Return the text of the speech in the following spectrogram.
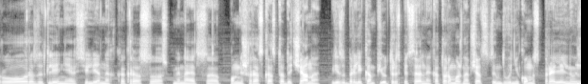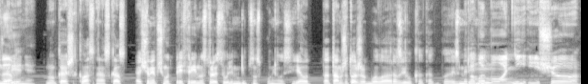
Про разветвление вселенных как раз э, вспоминается, помнишь рассказ Теда Чана, где изобрели компьютеры специальные, которым можно общаться с своим двойником из параллельного измерения. Да. Ну, конечно, классный рассказ. А еще мне почему-то периферийное устройство Уильяма Гибсона вспомнилось. Я вот, а там же тоже была развилка как бы измерений. По-моему, они и еще,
